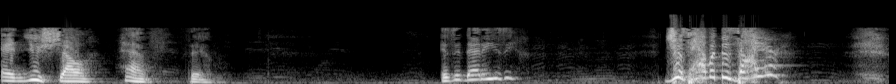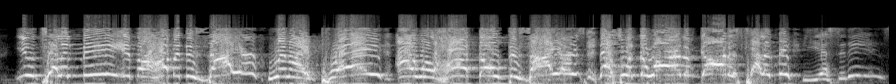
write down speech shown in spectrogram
and you shall have them. Is it that easy? Just have a desire? You telling me if I have a desire, when I pray, I will have those desires? That's what the Word of God is telling me. Yes, it is.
